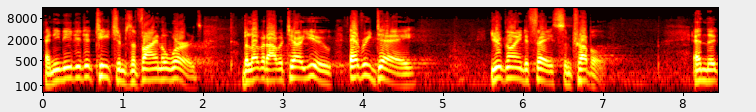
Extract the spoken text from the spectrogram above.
and he needed to teach them some final words. Beloved, I would tell you, every day you're going to face some trouble. And the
